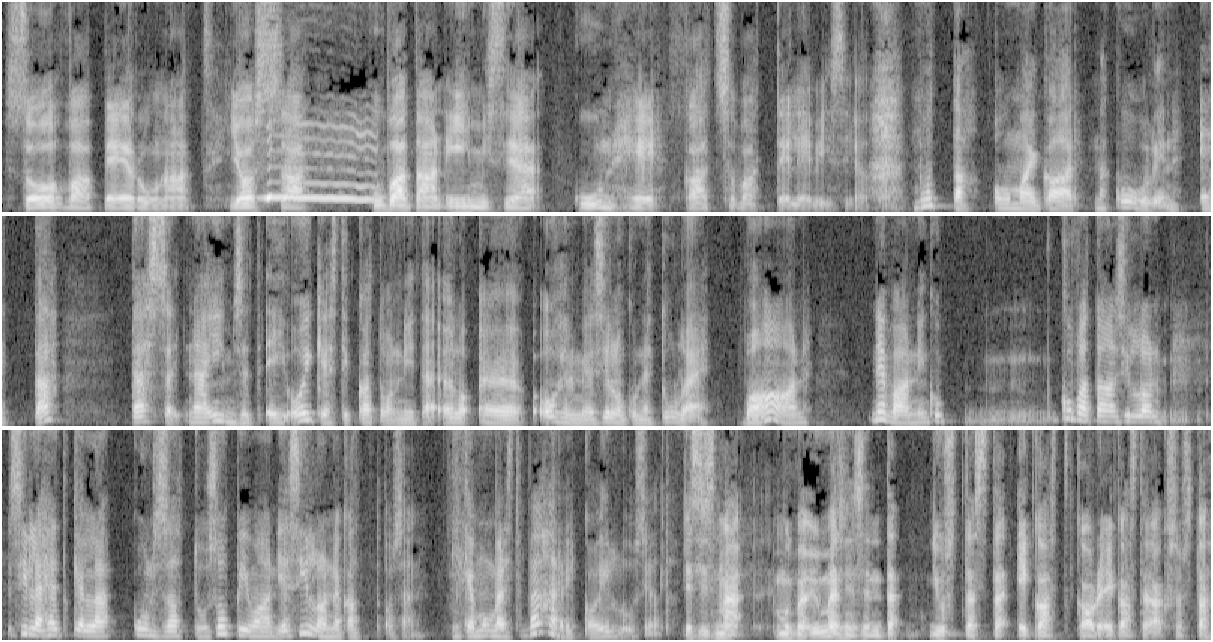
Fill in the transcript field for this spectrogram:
Sohva Perunat, jossa kuvataan ihmisiä, kun he katsovat televisiota. Mutta, oh my god, mä kuulin, että tässä nämä ihmiset ei oikeasti katso niitä elo- ö, ohjelmia silloin, kun ne tulee, vaan ne vaan niinku, mm, kuvataan silloin sillä hetkellä, kun se sattuu sopimaan, ja silloin ne katsoo sen. Mikä mun mielestä vähän rikkoo illuusiota. Ja siis mä, mutta mä ymmärsin sen tä- just tästä ekasta, kauden ekasta jaksosta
